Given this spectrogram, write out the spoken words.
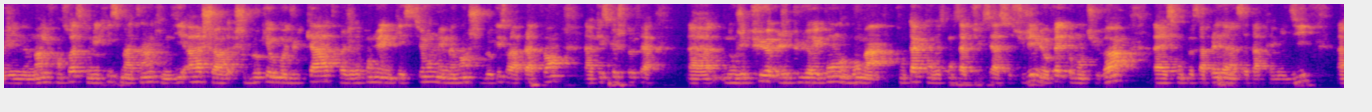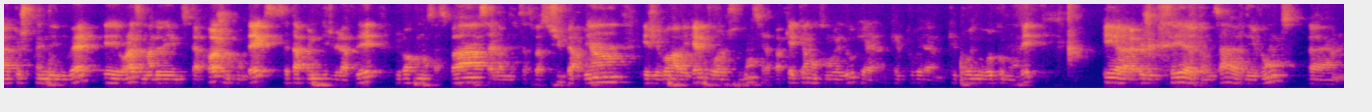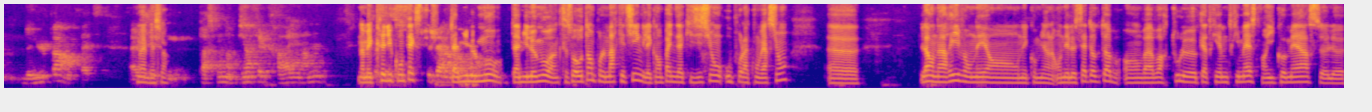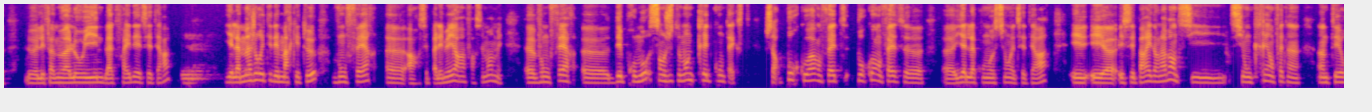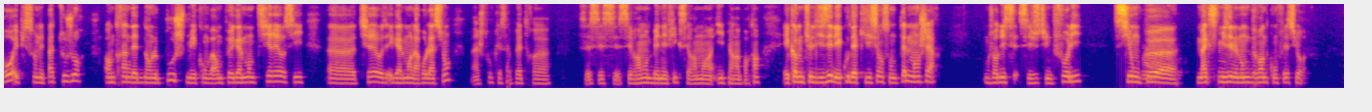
j'ai une Marie-Françoise qui m'écrit ce matin, qui me dit Ah, je suis, je suis bloqué au module 4, j'ai répondu à une question, mais maintenant je suis bloqué sur la plateforme, qu'est-ce que je peux faire? Donc j'ai pu, j'ai pu lui répondre, bon ben, contacte ton responsable succès à ce sujet, mais au fait, comment tu vas? Est-ce qu'on peut s'appeler cet après-midi que je prenne des nouvelles? Et voilà, ça m'a donné une petite approche, un contexte. Cet après-midi, je vais l'appeler, je vais voir comment ça se passe. Elle va me dire que ça se passe super bien. Et je vais voir avec elle pour justement si elle n'a pas quelqu'un dans son réseau qu'elle pourrait, qu'elle pourrait nous recommander. Et euh, je crée euh, comme ça des ventes euh, de nulle part en fait. Oui, bien sûr. Parce qu'on a bien fait le travail en amont. Non, mais crée du contexte. Tu as mis le mot, as mis le mot hein, que ce soit autant pour le marketing, les campagnes d'acquisition ou pour la conversion. Euh, Là, on arrive, on est en, on est combien là? On est le 7 octobre. On va avoir tout le quatrième trimestre en e-commerce, le, les fameux Halloween, Black Friday, etc. Mm. Il y a la majorité des marketeurs vont faire, euh, alors c'est pas les meilleurs hein, forcément, mais euh, vont faire euh, des promos sans justement créer de contexte. Genre, pourquoi en fait, pourquoi en fait euh, euh, il y a de la promotion, etc. Et, et, et c'est pareil dans la vente. Si, si on crée en fait un, un terreau et puis si on n'est pas toujours en train d'être dans le push, mais qu'on va, on peut également tirer aussi, euh, tirer également la relation, bah, je trouve que ça peut être, euh, c'est vraiment bénéfique, c'est vraiment hyper important. Et comme tu le disais, les coûts d'acquisition sont tellement chers. Aujourd'hui, c'est juste une folie. Si on peut euh, maximiser le nombre de ventes qu'on fait sur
